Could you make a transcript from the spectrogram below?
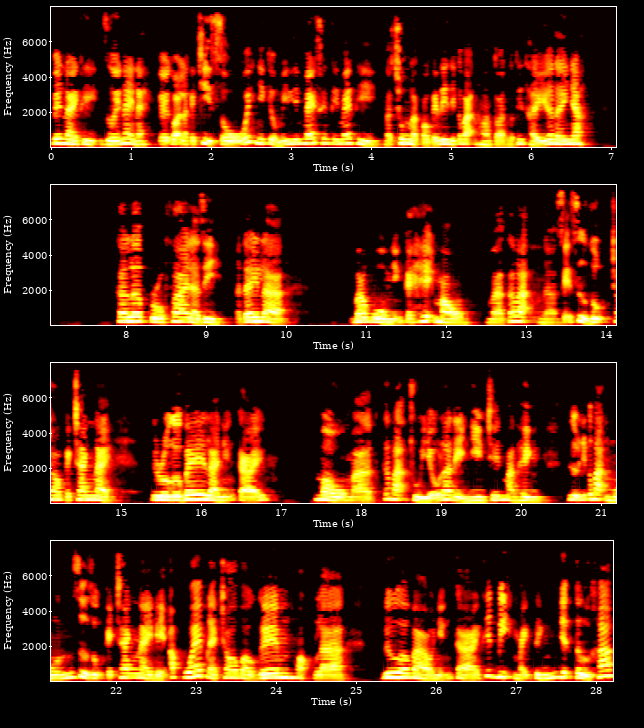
Bên này thì dưới này này, cái gọi là cái chỉ số ấy, như kiểu mm, cm thì nói chung là có cái gì thì các bạn hoàn toàn có thể thấy ở đây nha. Color profile là gì? Ở đây là bao gồm những cái hệ màu mà các bạn à, sẽ sử dụng cho cái tranh này. RGB là những cái màu mà các bạn chủ yếu là để nhìn trên màn hình. Ví dụ như các bạn muốn sử dụng cái tranh này để up web này, cho vào game hoặc là đưa vào những cái thiết bị máy tính, điện tử khác,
